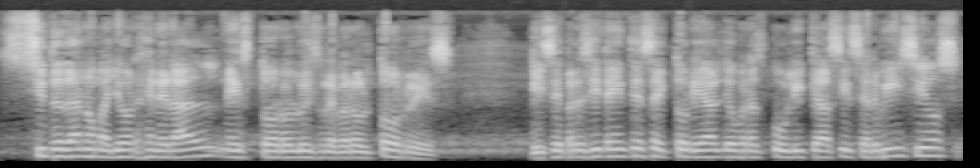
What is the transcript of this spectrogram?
Ciudadano Mayor General Néstor Luis Reverol Torres, Vicepresidente Sectorial de Obras Públicas y Servicios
